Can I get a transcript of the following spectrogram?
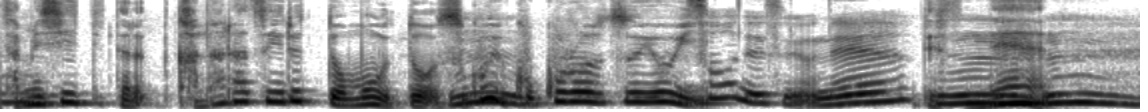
寂しいって言ったら必ずいると思うとすごい心強い、うん、そうですよね。ですね、うん、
